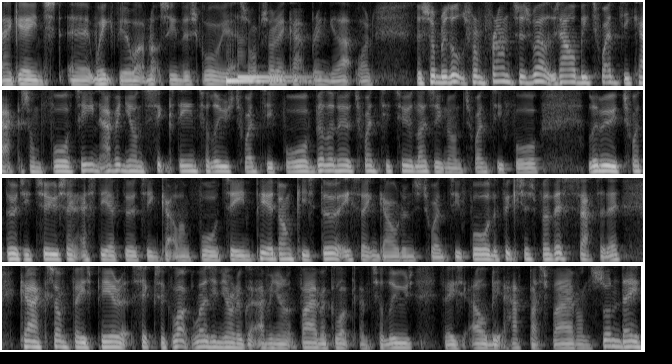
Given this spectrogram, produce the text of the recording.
against uh, Wakefield, but I've not seen the score yet, so I'm sorry I can't bring you that one. There's some results from France as well. It was Albi 20, Carcassonne 14, Avignon 16, Toulouse 24, Villeneuve 22, Lézignan 24, Limoux 32, St SDF 13, Catalan 14, Pia Donkeys 30, St Gaudens 24. The fixtures for this Saturday Carcassonne face Pia at 6 o'clock, Lézignan have got Avignon at 5 o'clock, and Toulouse face Albi at half past 5 on Sunday.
